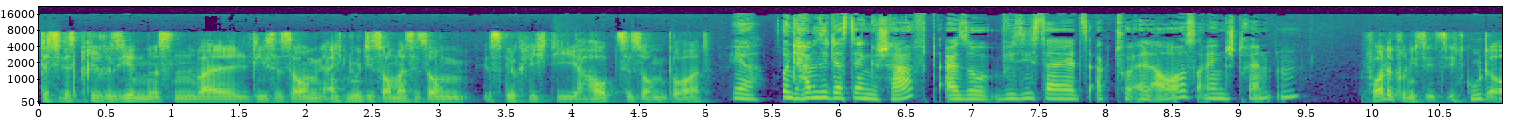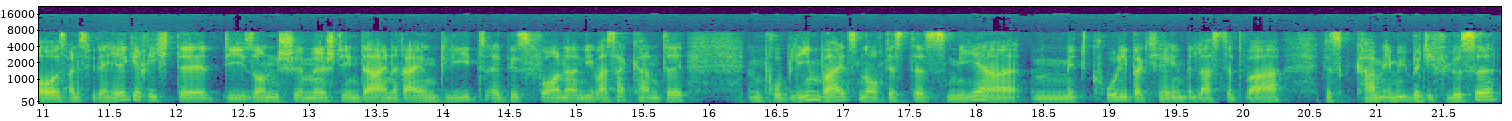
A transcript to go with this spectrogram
dass sie das priorisieren müssen, weil die Saison, eigentlich nur die Sommersaison ist wirklich die Hauptsaison dort. Ja. Und haben Sie das denn geschafft? Also, wie sieht es da jetzt aktuell aus an den Stränden? Vordergründig sieht es gut aus. Alles wieder hergerichtet. Die Sonnenschirme stehen da in Reihe und Glied äh, bis vorne an die Wasserkante. Ein Problem war jetzt noch, dass das Meer mit Kolibakterien belastet war. Das kam eben über die Flüsse,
